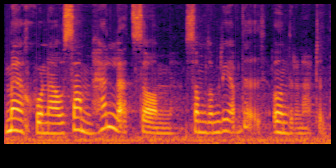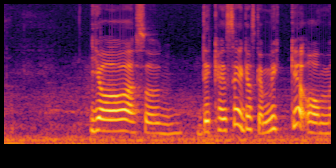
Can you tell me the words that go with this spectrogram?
människorna och samhället som, som de levde i under den här tiden? Ja, alltså det kan ju säga ganska mycket om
